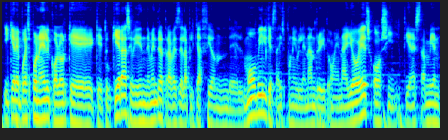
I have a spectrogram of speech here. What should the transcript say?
y que le puedes poner el color que, que tú quieras, evidentemente a través de la aplicación del móvil, que está disponible en Android o en iOS, o si tienes también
